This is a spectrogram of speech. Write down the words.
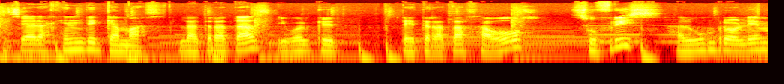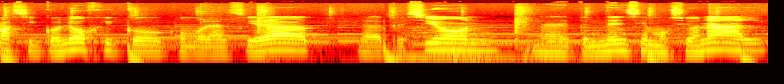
O sea, la gente que amas, ¿la tratás igual que te tratás a vos? ¿Sufrís algún problema psicológico como la ansiedad, la depresión, la dependencia emocional?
